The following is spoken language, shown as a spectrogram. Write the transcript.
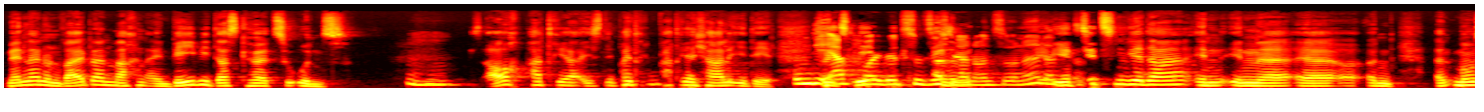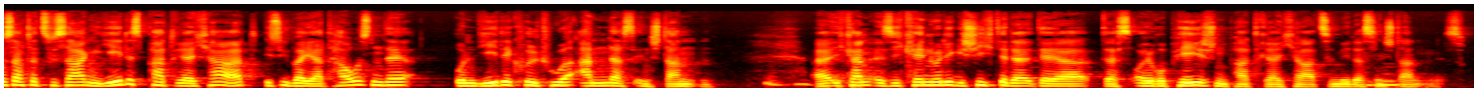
Männlein und Weiblein machen ein Baby, das gehört zu uns. Mhm. Ist auch patria ist eine patriarchale Idee. Um die Erbfolge zu also sichern also, und so, ne? Das jetzt sitzen wir da in, in äh, und man muss auch dazu sagen, jedes Patriarchat ist über Jahrtausende und jede Kultur anders entstanden. Mhm. Äh, ich kann, also ich kenne nur die Geschichte der, der, des europäischen Patriarchats, in wie das mhm. entstanden ist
